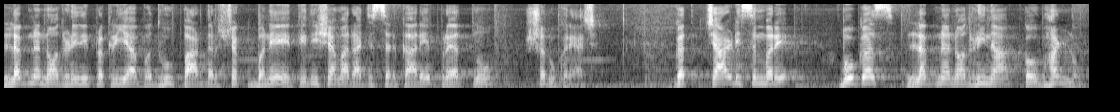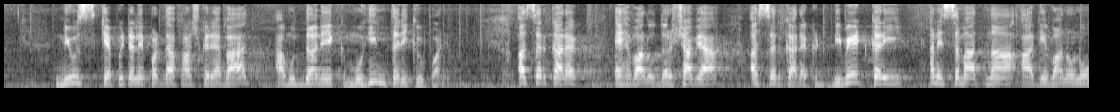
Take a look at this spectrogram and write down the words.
લગ્ન નોંધણીની પ્રક્રિયા વધુ પારદર્શક બને તે દિશામાં રાજ્ય સરકારે પ્રયત્નો શરૂ કર્યા છે. ગત ચાર ડિસેમ્બરે બોગસ લગ્ન નોંધણીના કૌભાંડનો ન્યૂઝ કેપિટલે પર્દાફાશ કર્યા બાદ આ મુદ્દાને એક મુહિમ તરીકે ઉપાડ્યો. અસરકારક અહેવાલો દર્શાવ્યા અસરકારક ડિબેટ કરી અને સમાજના આગેવાનોનો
